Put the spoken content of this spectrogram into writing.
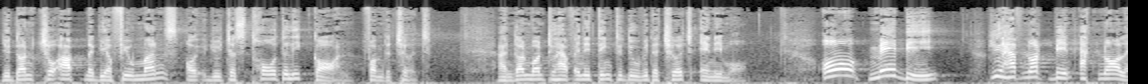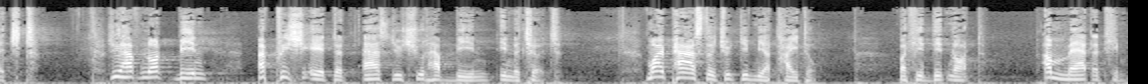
You don't show up maybe a few months or you just totally gone from the church and don't want to have anything to do with the church anymore. Or maybe you have not been acknowledged. You have not been appreciated as you should have been in the church. My pastor should give me a title, but he did not. I'm mad at him.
